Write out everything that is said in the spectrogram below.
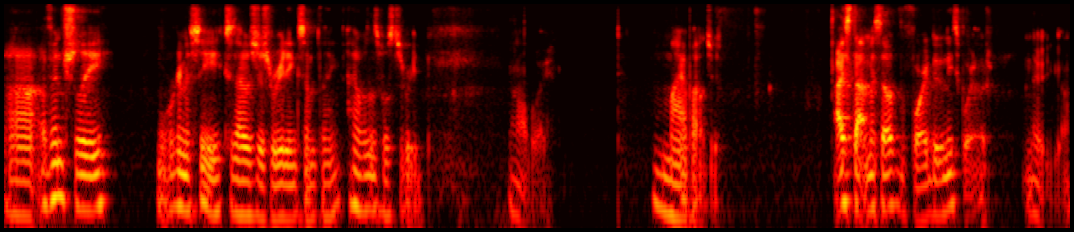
Uh, eventually, we're going to see, because I was just reading something I wasn't supposed to read. Oh boy. My apologies. I stopped myself before I did any spoilers. There you go.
